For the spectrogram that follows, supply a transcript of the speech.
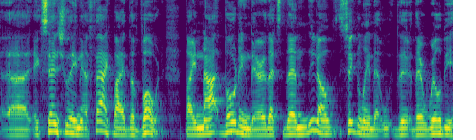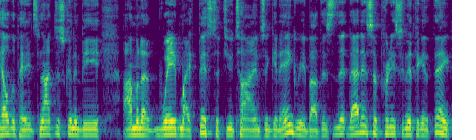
uh, accentuating that fact by the vote. By not voting there, that's then, you know, signaling that there, there will be hell to pay. It's not just going to be, I'm going to wave my fist a few times and get angry about this. That, that is a pretty significant thing.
